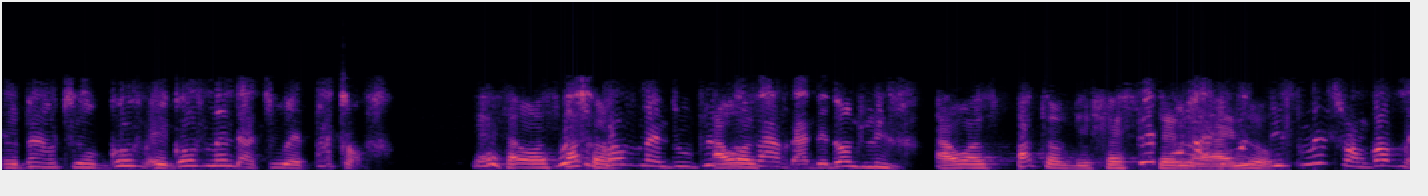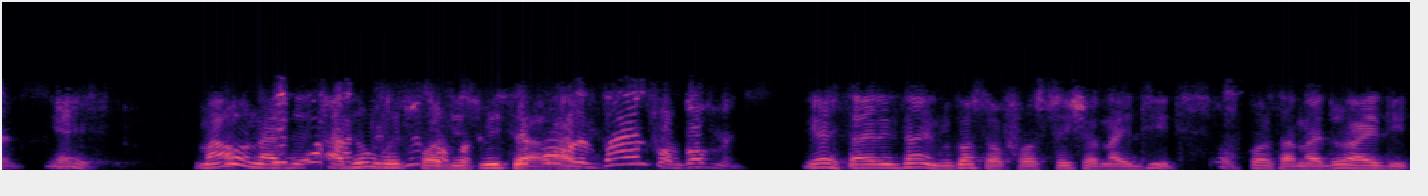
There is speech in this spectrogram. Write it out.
about your gov- a government that you were part of. Yes, I was Which part of. government do people was- serve that they don't leave? I was part of the first People tenure. are I know. dismissed from government. Yes, my own. I, do, I don't wait for dismissal. People I, resign from government. yes, I resigned because of frustration. I did, of course, and I don't hide it.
